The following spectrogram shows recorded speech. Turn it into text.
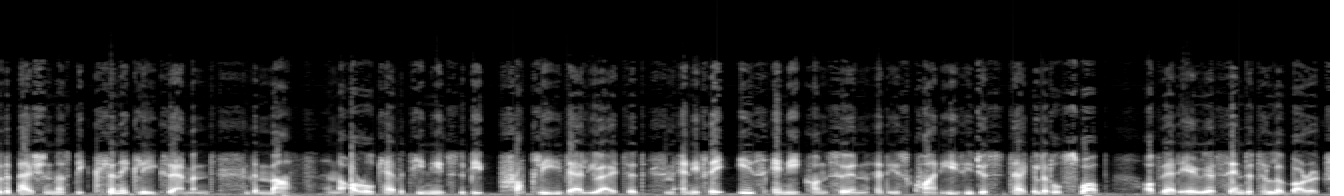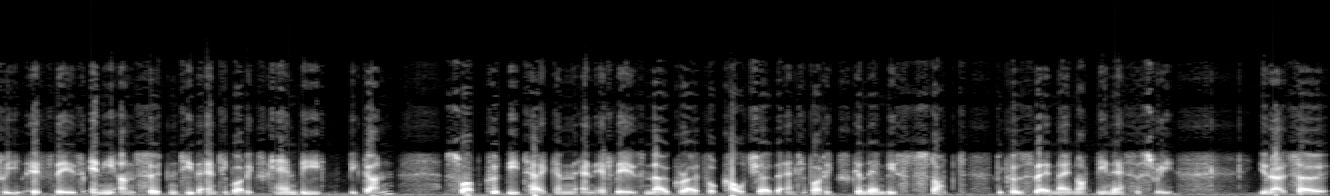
So the patient must be clinically examined. The mouth and the oral cavity needs to be properly evaluated. And if there is any concern, it is quite easy just to take a little swab of that area, send it to laboratory. If there's any uncertainty, the antibiotics can be begun. Swab could be taken, and if there's no growth or culture, the antibiotics can then be stopped because they may not be necessary. You know, so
